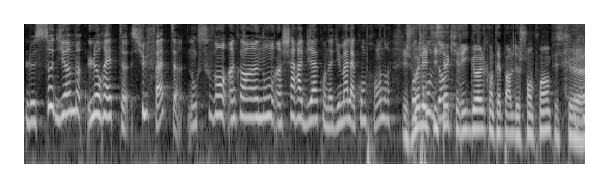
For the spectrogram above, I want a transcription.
le sodium laurette sulfate. Donc souvent, encore un nom, un charabia qu'on a du mal à comprendre. Et je On vois Laetitia dans- qui rigole quand elle parle de shampoing, puisque euh,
